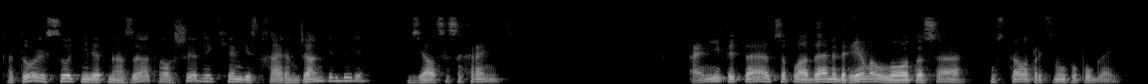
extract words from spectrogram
который сотни лет назад волшебник Хенгист Хайрам Джанкетбери взялся сохранить. «Они питаются плодами древа лотоса», – устало протянул попугай.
